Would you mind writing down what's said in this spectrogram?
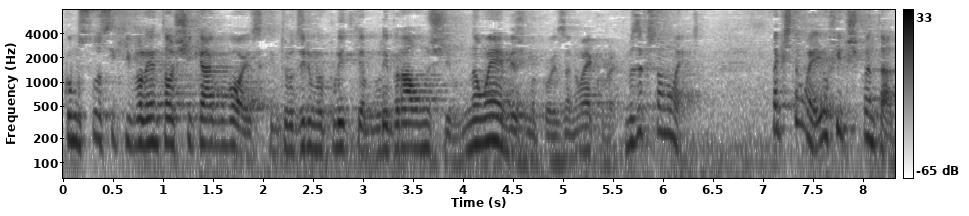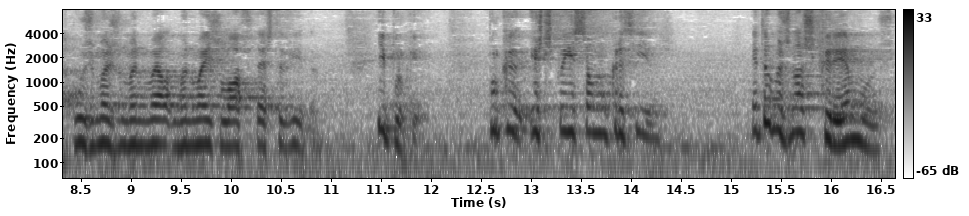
como se fosse equivalente aos Chicago Boys, que introduziram uma política liberal no Chile. Não é a mesma coisa, não é correto. Mas a questão não é esta. A questão é, eu fico espantado com os manuel, manuais Loft desta vida. E porquê? Porque estes países são democracias. Então, mas nós queremos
